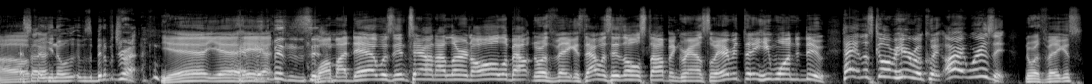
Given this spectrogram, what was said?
Oh, So you know, it was a bit of a drive. Yeah, yeah. Had to Hey, make a business decision. while my dad was in town, I learned all about North Vegas. That was his old stomping ground. So everything he wanted to do. Hey, let's go over here real quick. All right, where is it? North Vegas.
